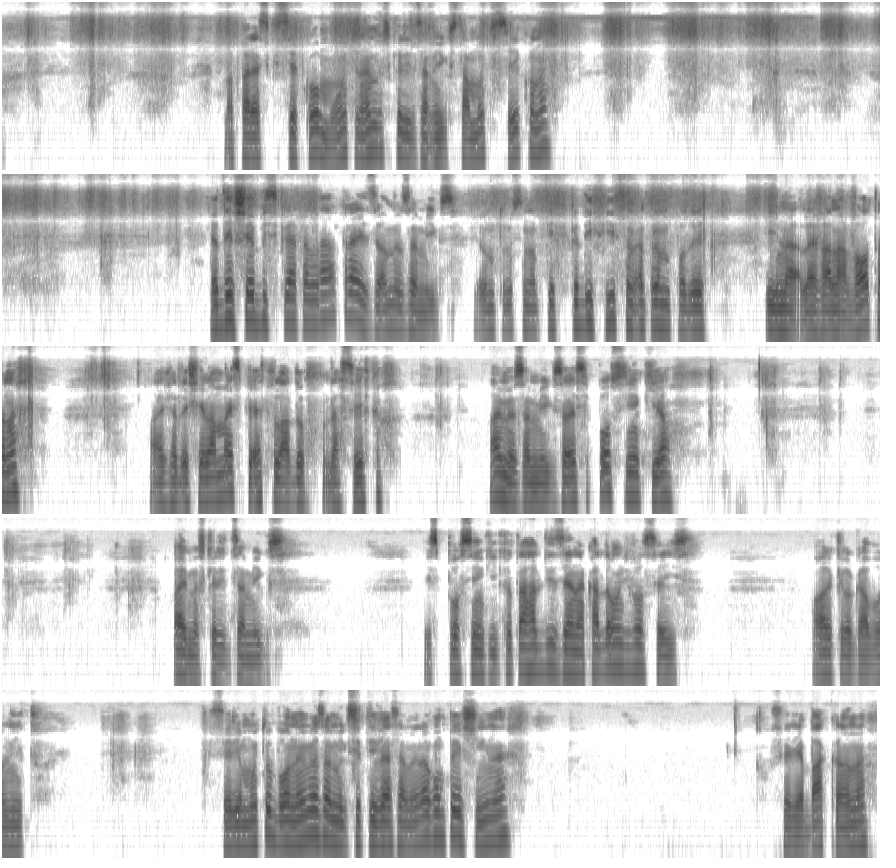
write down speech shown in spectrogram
Mas parece que secou muito, né, meus queridos amigos? Tá muito seco, né? Eu deixei a bicicleta lá atrás, ó, meus amigos. Eu não trouxe não, porque fica difícil, né, pra eu poder ir na, levar na volta, né? Aí já deixei lá mais perto lá do, da cerca. Ai, meus amigos, olha esse pocinho aqui, ó. Olha, meus queridos amigos. Esse pocinho aqui que eu tava dizendo a cada um de vocês. Olha que lugar bonito. Seria muito bom, né, meus amigos? Se tivesse a menos algum peixinho, né? Seria bacana.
